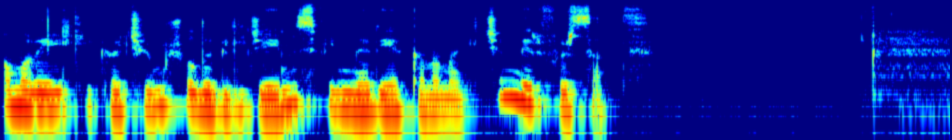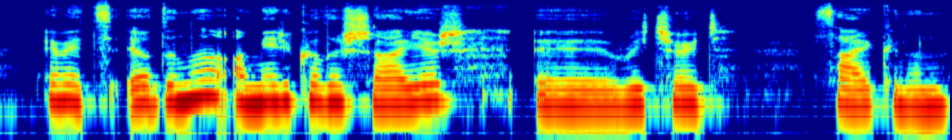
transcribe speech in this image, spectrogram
ama belki kaçırmış olabileceğimiz filmleri yakalamak için bir fırsat. Evet adını Amerikalı şair e, Richard Sarkı'nın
